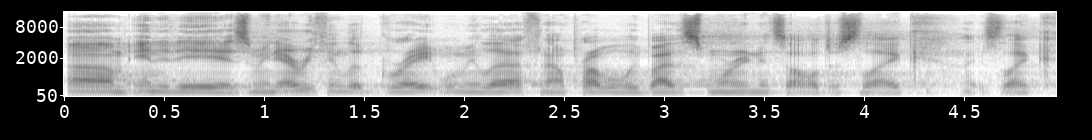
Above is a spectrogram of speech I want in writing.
Um, and it is. I mean, everything looked great when we left. Now, probably by this morning, it's all just like it's like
